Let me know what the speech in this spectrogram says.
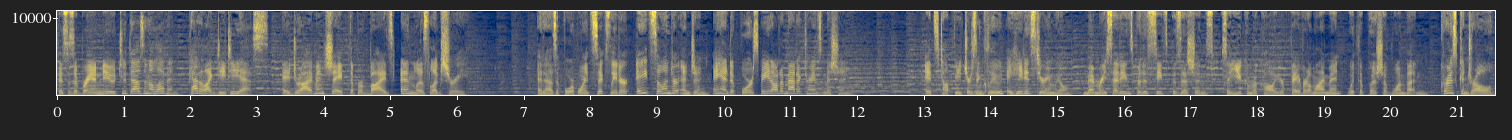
This is a brand new 2011 Cadillac DTS, a drive and shape that provides endless luxury. It has a 4.6-liter eight-cylinder engine and a four-speed automatic transmission. Its top features include a heated steering wheel, memory settings for the seat's positions so you can recall your favorite alignment with the push of one button, cruise control,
